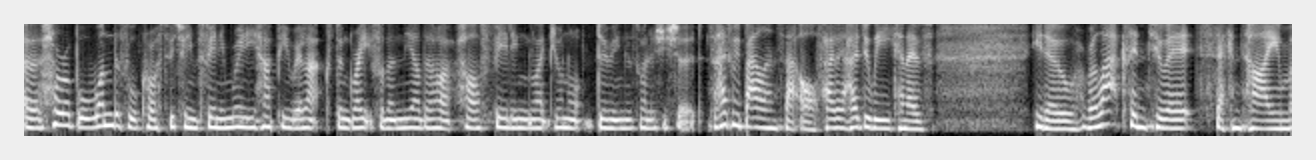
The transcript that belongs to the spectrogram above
a horrible, wonderful cross between feeling really happy, relaxed, and grateful, and the other half feeling like you're not doing as well as you should. So how do we balance that off? How how do we kind of you know, relax into it second time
